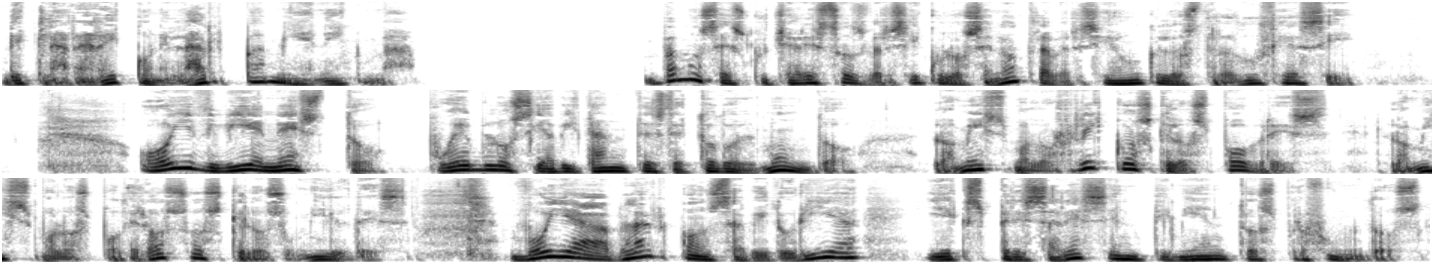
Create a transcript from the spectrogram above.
declararé con el arpa mi enigma. Vamos a escuchar estos versículos en otra versión que los traduce así. Oíd bien esto, pueblos y habitantes de todo el mundo, lo mismo los ricos que los pobres, lo mismo los poderosos que los humildes. Voy a hablar con sabiduría y expresaré sentimientos profundos.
